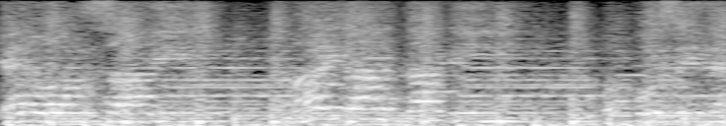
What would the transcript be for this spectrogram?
Geon sabi Maygan tabi Opposite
